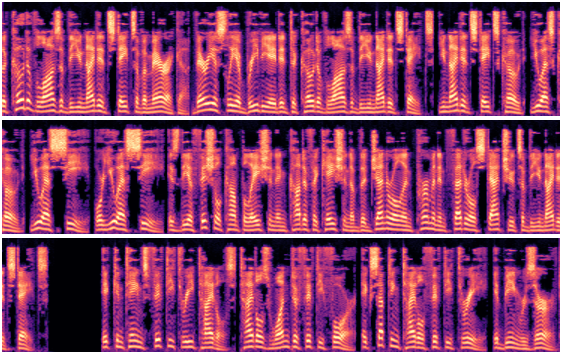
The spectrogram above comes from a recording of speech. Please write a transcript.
The Code of Laws of the United States of America variously abbreviated to Code of Laws of the United States, United States Code, U.S. Code, USC, or USC is the official compilation and codification of the general and permanent federal statutes of the United States. It contains 53 titles titles 1 to 54, excepting Title 53, it being reserved.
